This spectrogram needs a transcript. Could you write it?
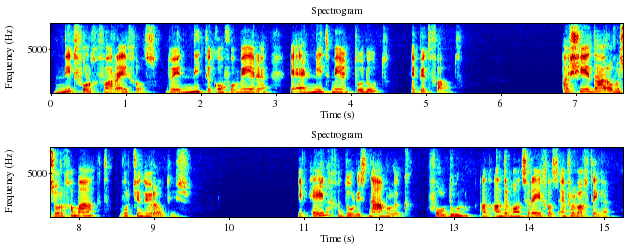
niet volgen van regels, door je niet te conformeren, je er niet meer toe doet, heb je het fout. Als je je daarover zorgen maakt, word je neurotisch. Je enige doel is namelijk voldoen aan andermans regels en verwachtingen.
